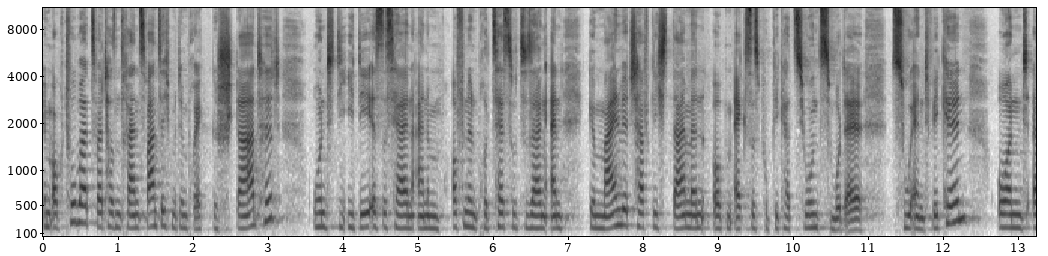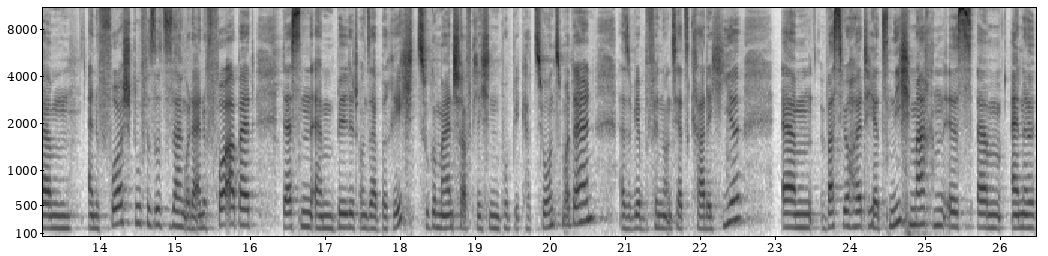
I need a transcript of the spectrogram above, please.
im Oktober 2023 mit dem Projekt gestartet und die Idee ist es ja in einem offenen Prozess sozusagen ein gemeinwirtschaftliches Diamond Open Access Publikationsmodell zu entwickeln. Und ähm, eine Vorstufe sozusagen oder eine Vorarbeit dessen ähm, bildet unser Bericht zu gemeinschaftlichen Publikationsmodellen. Also wir befinden uns jetzt gerade hier. Ähm, was wir heute jetzt nicht machen, ist ähm, eine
